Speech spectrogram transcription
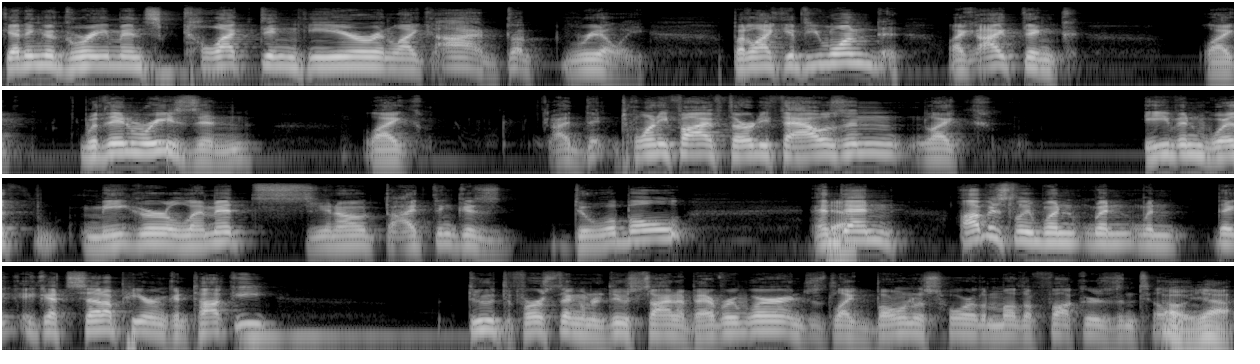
getting agreements, collecting here, and like I really. But like if you wanted, like I think, like within reason, like I think 25, 30,000, like even with meager limits, you know, I think is doable. And Yeah. then obviously when when when they, it gets set up here in Kentucky, dude, the first thing I'm gonna do is sign up everywhere and just like bonus whore the motherfuckers until. Oh yeah.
